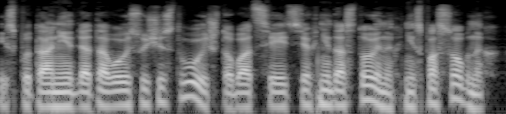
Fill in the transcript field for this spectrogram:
«Испытание для того и существует, чтобы отсеять всех недостойных, неспособных,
